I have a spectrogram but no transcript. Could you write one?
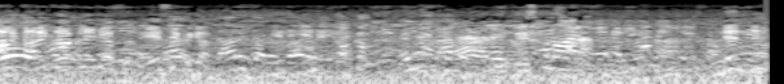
వాళ్ళు కలెక్టర్ అప్లై చేస్తాను ఏసీపీ గారు ఇది- ఇది ఒక- నేను-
